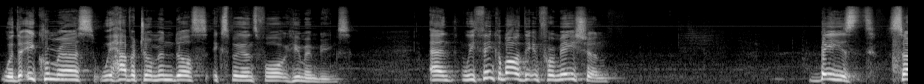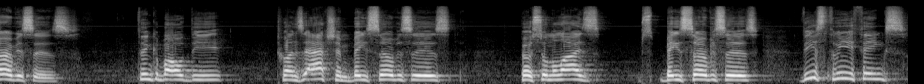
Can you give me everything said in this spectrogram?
with the e-commerce, we have a tremendous experience for human beings. And we think about the information based services, think about the transaction based services, personalized based services. These three things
